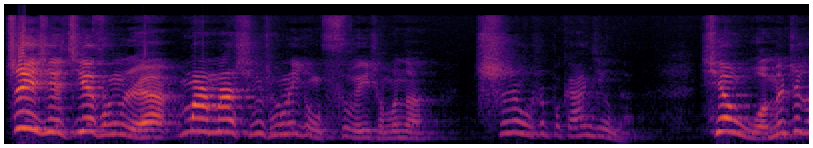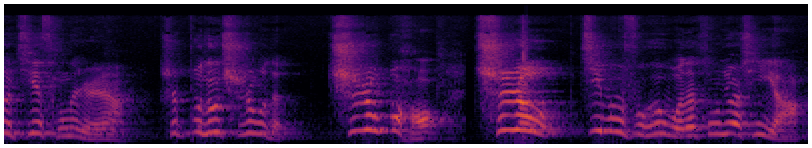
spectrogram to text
这些阶层的人慢慢形成了一种思维，什么呢？吃肉是不干净的。像我们这个阶层的人啊，是不能吃肉的，吃肉不好，吃肉既不符合我的宗教信仰，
